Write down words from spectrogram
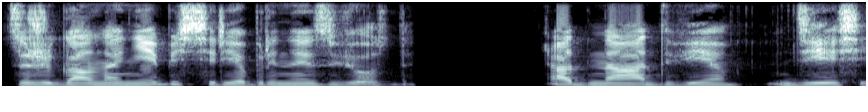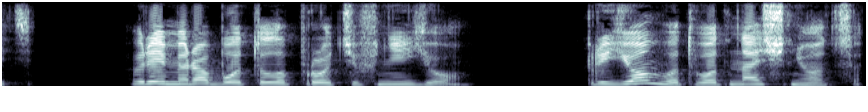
зажигал на небе серебряные звезды. Одна, две, десять. Время работало против нее. Прием вот-вот начнется,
